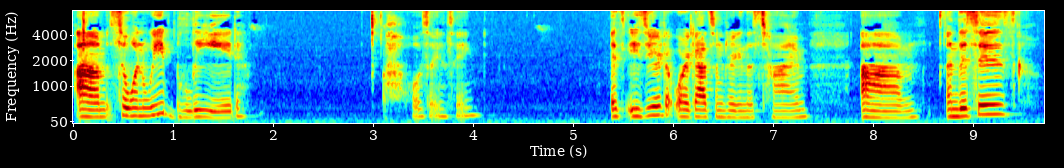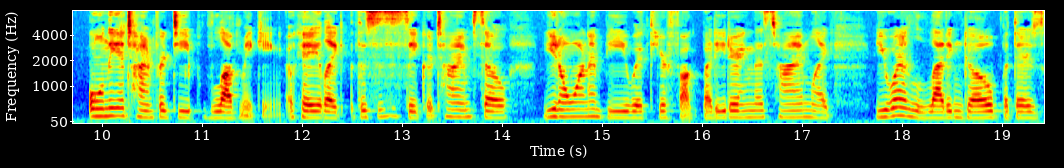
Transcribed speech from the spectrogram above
Um, so when we bleed, what was I going to say? It's easier to orgasm during this time. Um, and this is only a time for deep love making. Okay, like this is a sacred time, so you don't want to be with your fuck buddy during this time. Like, you are letting go, but there's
